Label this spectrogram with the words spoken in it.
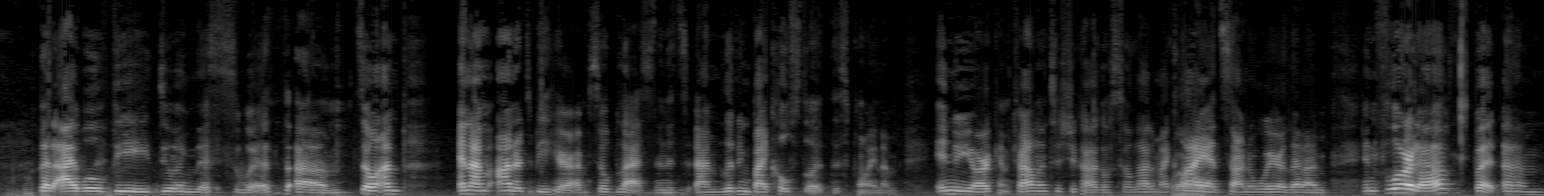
that I will be doing this with. Um, so I'm, and I'm honored to be here. I'm so blessed, and it's I'm living bi-coastal at this point. I'm in New York and traveling to Chicago, so a lot of my Wow. clients aren't aware that I'm in Florida. But um,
